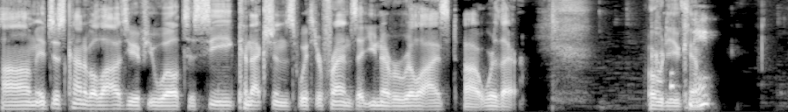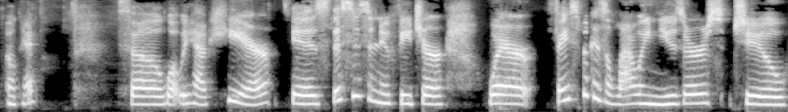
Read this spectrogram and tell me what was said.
Um, it just kind of allows you, if you will, to see connections with your friends that you never realized uh, were there. Over to you, Kim. neat. Okay. So what we have here is this is a new feature where Facebook is allowing users to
